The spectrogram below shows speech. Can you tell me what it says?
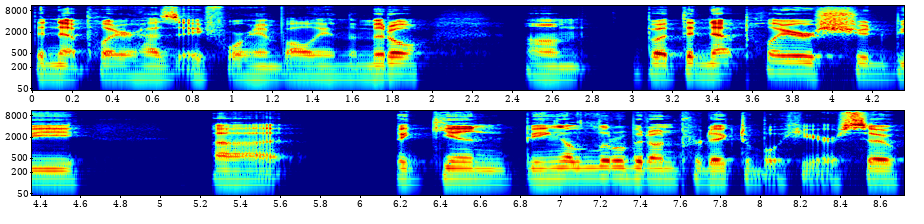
the net player has a forehand volley in the middle. Um, but the net player should be, uh, again, being a little bit unpredictable here. So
